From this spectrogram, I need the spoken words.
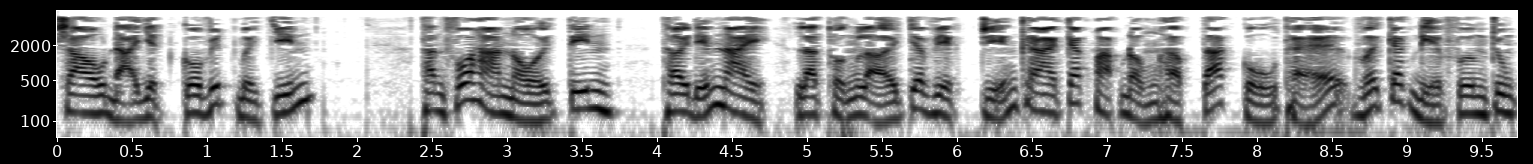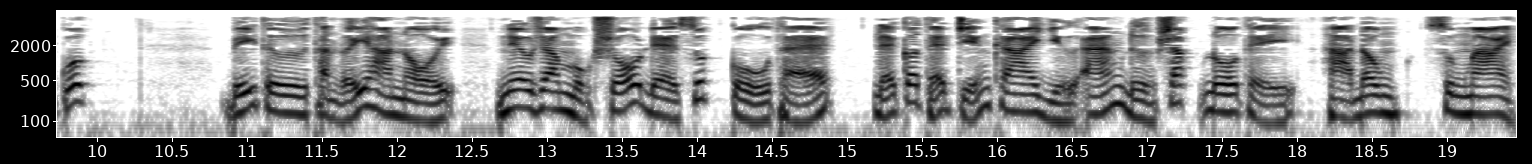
sau đại dịch COVID-19, thành phố Hà Nội tin thời điểm này là thuận lợi cho việc triển khai các hoạt động hợp tác cụ thể với các địa phương Trung Quốc. Bí thư Thành ủy Hà Nội nêu ra một số đề xuất cụ thể để có thể triển khai dự án đường sắt đô thị Hà Đông, Xuân Mai.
